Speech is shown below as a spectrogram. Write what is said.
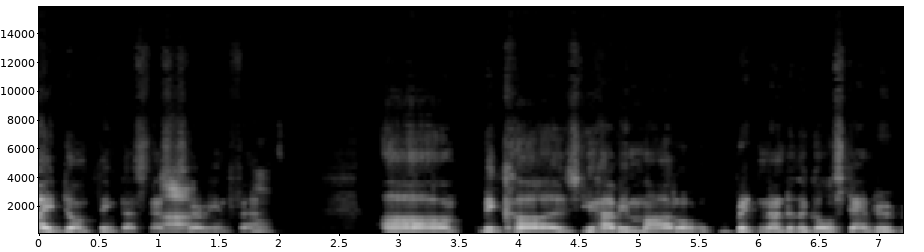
I don't think that's ah. necessary, ah. in fact. Hmm. Um, because you have a model, Britain under the gold standard,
